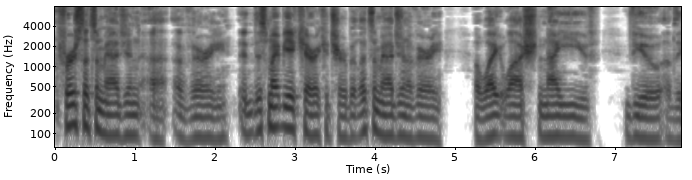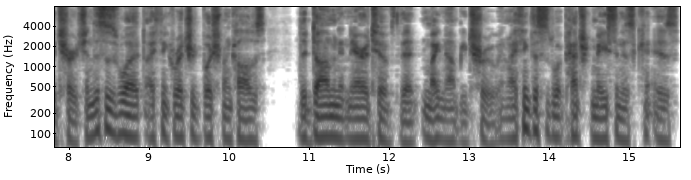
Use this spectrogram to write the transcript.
First, let's imagine a, a very this might be a caricature, but let's imagine a very a whitewashed, naive view of the church, and this is what I think Richard Bushman calls the dominant narrative that might not be true. And I think this is what Patrick Mason is is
